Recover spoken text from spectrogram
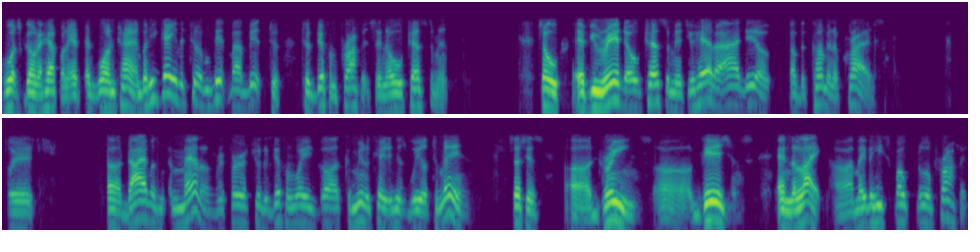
what's going to happen at, at one time, but He gave it to them bit by bit to to different prophets in the Old Testament. So if you read the Old Testament, you had an idea of, of the coming of Christ. Which uh, diverse manners refers to the different ways God communicated His will to man, such as uh, dreams, uh, visions, and the like. Uh, maybe he spoke through a prophet,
